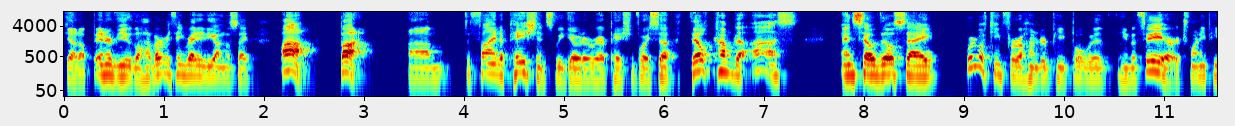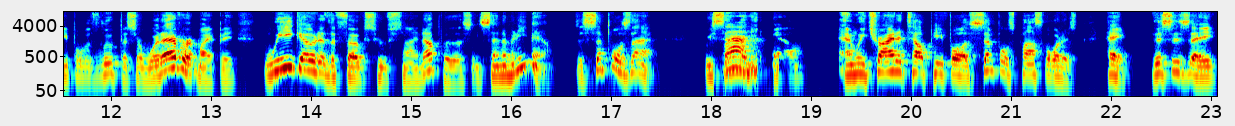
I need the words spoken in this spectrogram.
get up interview, they'll have everything ready to go, and they'll say, ah, but um, to find a patients, we go to a rare patient voice. So they'll come to us, and so they'll say, we're looking for 100 people with hemophilia or 20 people with lupus or whatever it might be. We go to the folks who've signed up with us and send them an email. It's as simple as that. We send Wow. an email and we try to tell people as simple as possible what it is. Hey, this is a,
